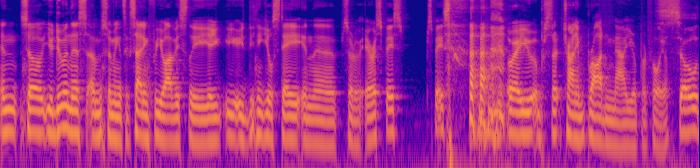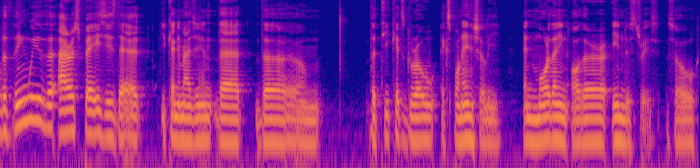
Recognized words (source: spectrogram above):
And so you're doing this. I'm assuming it's exciting for you. Obviously, you, you, do you think you'll stay in the sort of aerospace space, or are you trying to broaden now your portfolio? So the thing with aerospace is that you can imagine that the um, the tickets grow exponentially and more than in other industries. So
